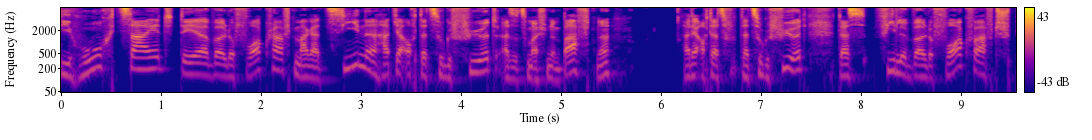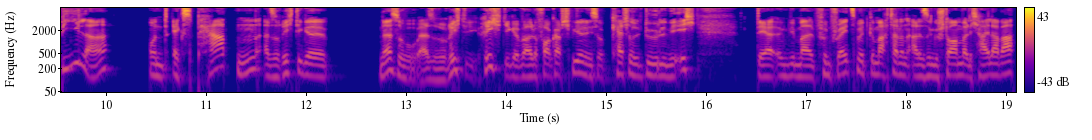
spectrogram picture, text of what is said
die Hochzeit der World of Warcraft Magazine hat ja auch dazu geführt, also zum Beispiel im Buff, ne, hat ja auch dazu, dazu geführt, dass viele World of Warcraft Spieler und Experten, also richtige, ne, so, also richtig, richtige World of Warcraft Spieler, nicht so Casual-Dödel wie ich, der irgendwie mal fünf Raids mitgemacht hat und alle sind gestorben, weil ich Heiler war,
